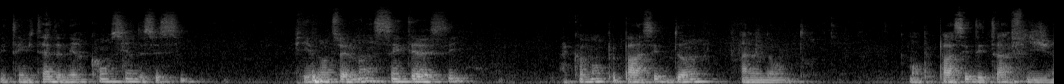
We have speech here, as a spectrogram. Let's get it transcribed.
On est invité à devenir conscient de ceci, puis éventuellement s'intéresser à comment on peut passer d'un à un autre, comment on peut passer d'état affligeant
